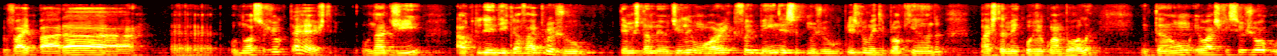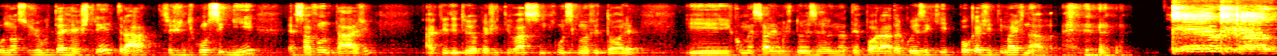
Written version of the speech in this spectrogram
vai para é, o nosso jogo terrestre. O Nadir, ao que tudo indica, vai para o jogo. Temos também o Jalen Warren, que foi bem nesse último jogo, principalmente bloqueando, mas também correu com a bola. Então, eu acho que se o, jogo, o nosso jogo terrestre entrar, se a gente conseguir essa vantagem, acredito eu que a gente vai sim conseguir uma vitória e começaremos 2-0 na temporada, coisa que pouca gente imaginava.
